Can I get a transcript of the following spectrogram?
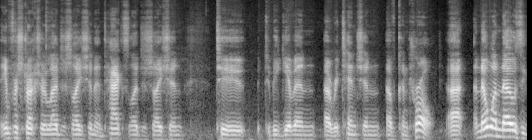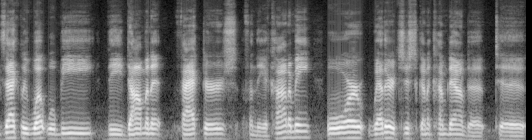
infrastructure legislation and tax legislation, to to be given a retention of control. Uh, no one knows exactly what will be the dominant factors from the economy or whether it's just going to come down to, to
